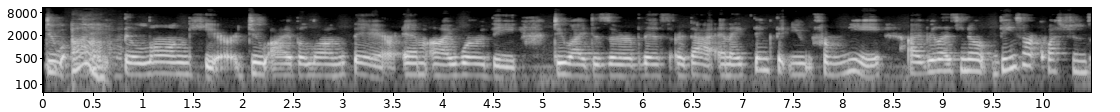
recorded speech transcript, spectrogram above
do oh. I belong here? Do I belong there? Am I worthy? Do I deserve this or that? And I think that you, for me, I realize, you know, these aren't questions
